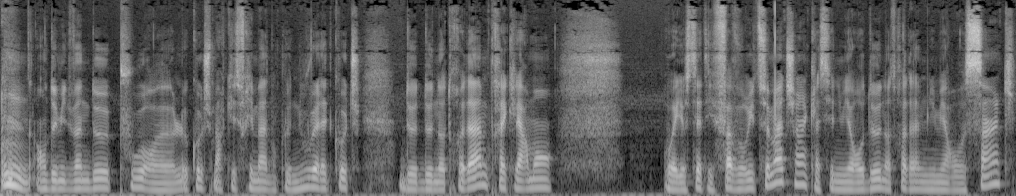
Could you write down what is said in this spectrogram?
en 2022 pour euh, le coach Marcus Freeman, donc le nouvel head coach de, Notre-Dame. Très clairement, Ohio State est favori de ce match, hein, classé numéro 2, Notre-Dame numéro 5.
